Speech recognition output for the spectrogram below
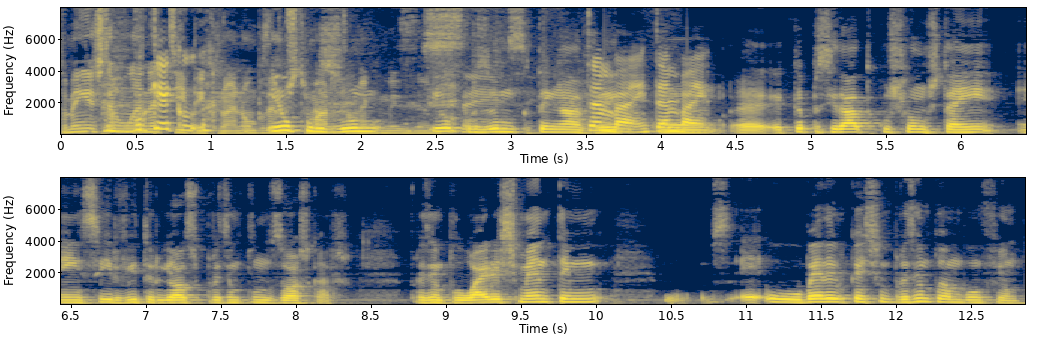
também este é um ano atípico, que... não é? Não podemos eu presumo, como exemplo. Eu presumo sim, sim. que tem a ver também, com também. a capacidade que os filmes têm em sair vitoriosos, por exemplo, nos Oscars. Por exemplo, o Irishman tem. O Bad Education, por exemplo, é um bom filme,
